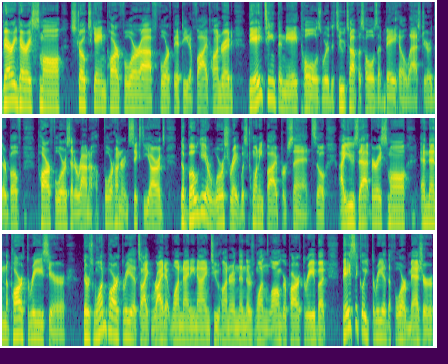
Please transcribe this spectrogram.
very, very small strokes gain par four, uh, 450 to 500. The 18th and the 8th holes were the two toughest holes at Bay Hill last year. They're both par fours at around a 460 yards. The bogey or worse rate was 25%. So I use that very small. And then the par threes here, there's one par three that's like right at 199, 200, and then there's one longer par three, but basically three of the four measure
